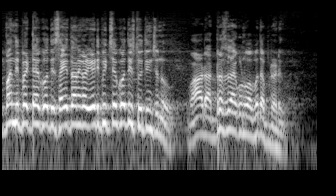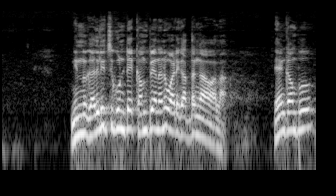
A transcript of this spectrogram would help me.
ఇబ్బంది పెట్టే కొద్దీ సైతాన్ని ఏడిపించే కొద్దీ స్థుతించు నువ్వు వాడు అడ్రస్ లేకుండా పోతే అప్పుడు అడుగు. నిన్ను గదిలించుకుంటే కంపేనని వాడికి అర్థం కావాలా? ఏం కంపు?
